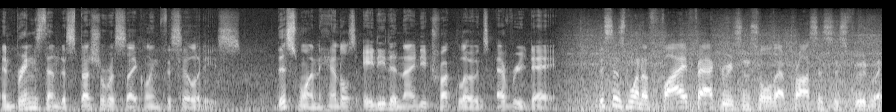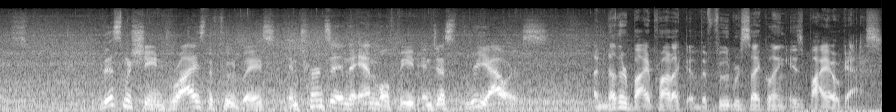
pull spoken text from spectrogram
and brings them to special recycling facilities. This one handles 80 to 90 truckloads every day. This is one of five factories in Seoul that processes food waste. This machine dries the food waste and turns it into animal feed in just three hours. Another byproduct of the food recycling is biogas,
